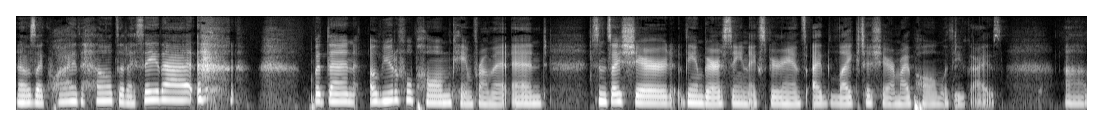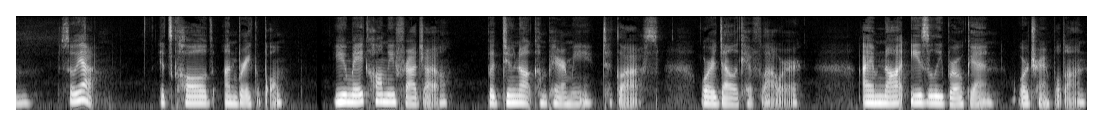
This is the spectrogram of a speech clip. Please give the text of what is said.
And I was like, why the hell did I say that? but then a beautiful poem came from it. And since I shared the embarrassing experience, I'd like to share my poem with you guys. Um, so, yeah, it's called Unbreakable. You may call me fragile, but do not compare me to glass or a delicate flower. I am not easily broken or trampled on.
